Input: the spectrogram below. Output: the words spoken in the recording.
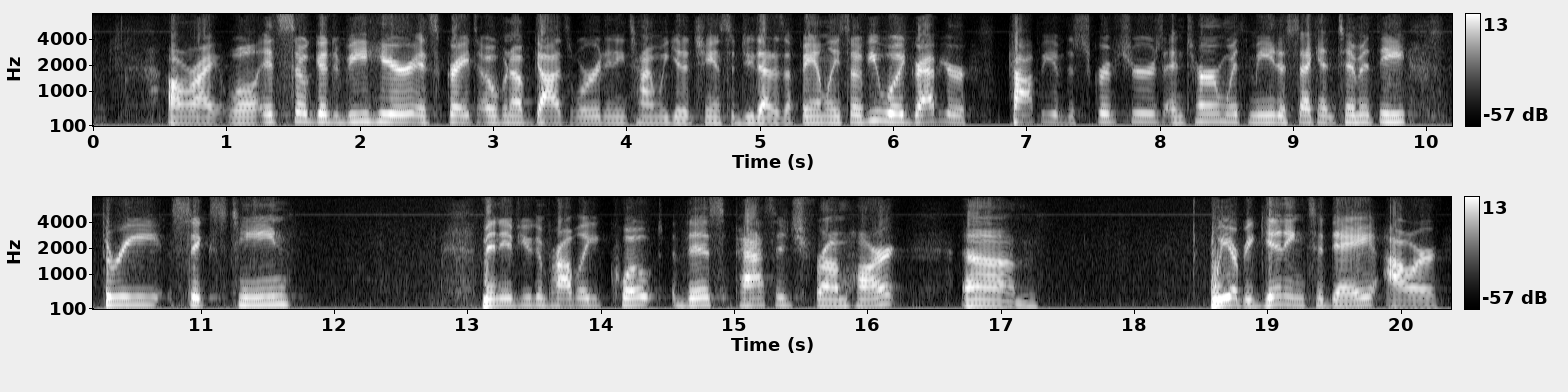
all right. Well, it's so good to be here. It's great to open up God's Word anytime we get a chance to do that as a family. So if you would, grab your copy of the Scriptures and turn with me to 2 Timothy 3.16. Many of you can probably quote this passage from heart. Um, we are beginning today our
